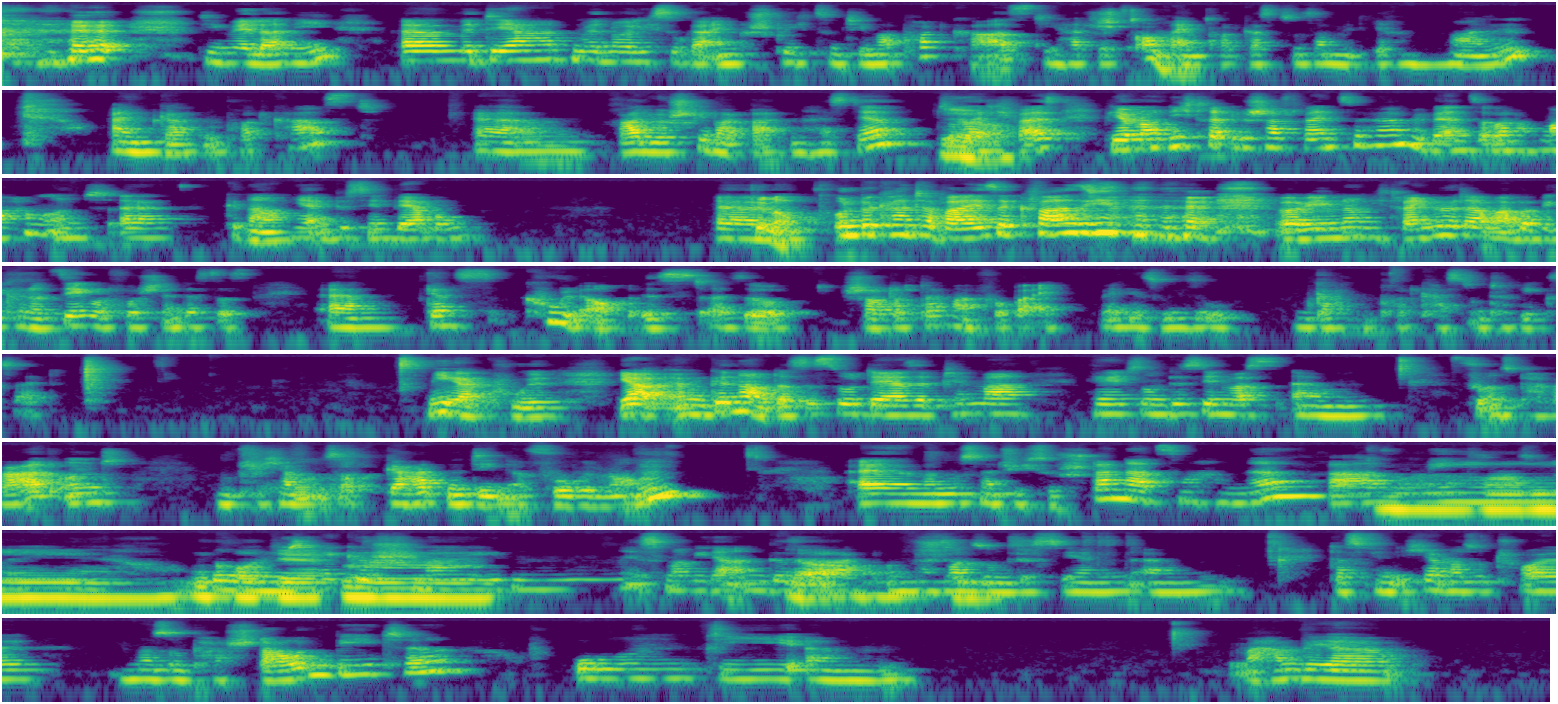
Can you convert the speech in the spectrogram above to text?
die Melanie, äh, mit der hatten wir neulich sogar ein Gespräch zum Thema Podcast. Die hat jetzt Stimmt. auch einen Podcast zusammen mit ihrem Mann, einen Gartenpodcast. Ähm, Radio Schrebergarten heißt der, soweit Ja. ich weiß. Wir haben noch nicht geschafft reinzuhören, wir werden es aber noch machen und äh, genau, hier ein bisschen Werbung. Ähm, Genau. Unbekannterweise quasi, weil wir eben noch nicht reingehört haben, aber wir können uns sehr gut vorstellen, dass das ähm, ganz cool auch ist. Also schaut doch da mal vorbei, wenn ihr sowieso im Garten-Podcast unterwegs seid. Mega cool. Ja, ähm, genau, das ist so, der September hält so ein bisschen was ähm, für uns parat und natürlich haben wir uns auch Gartendinge vorgenommen. Äh, man muss natürlich so Standards machen, ne? Rasenmähen, Rasenmähen, und Unkrautjäten. Hecke schneiden ist mal wieder angesagt. Ja, und nochmal so ein bisschen, ähm, das finde ich ja immer so toll, immer so ein paar Staudenbeete. Und die ähm, haben wir,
